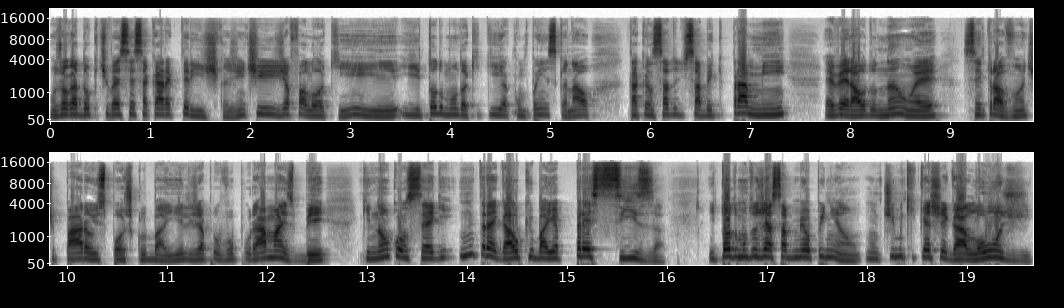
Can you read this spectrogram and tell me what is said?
um jogador que tivesse essa característica. A gente já falou aqui e, e todo mundo aqui que acompanha esse canal tá cansado de saber que para mim Everaldo não é centroavante para o Esporte Clube Bahia. Ele já provou por A mais B que não consegue entregar o que o Bahia precisa. E todo mundo já sabe minha opinião. Um time que quer chegar longe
